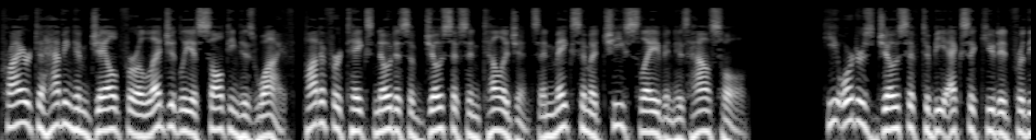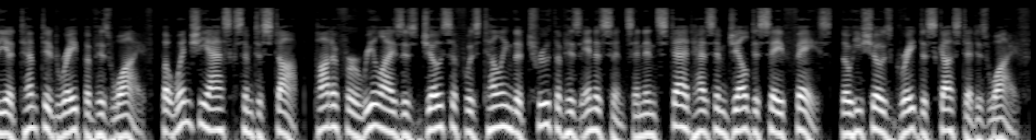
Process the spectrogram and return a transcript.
prior to having him jailed for allegedly assaulting his wife, Potiphar takes notice of Joseph's intelligence and makes him a chief slave in his household. He orders Joseph to be executed for the attempted rape of his wife, but when she asks him to stop, Potiphar realizes Joseph was telling the truth of his innocence and instead has him jailed to save face, though he shows great disgust at his wife.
